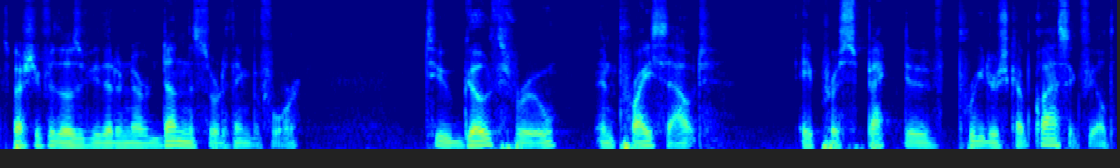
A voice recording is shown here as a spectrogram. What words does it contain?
especially for those of you that have never done this sort of thing before, to go through and price out a prospective Breeders' Cup Classic field.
